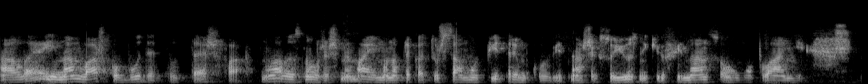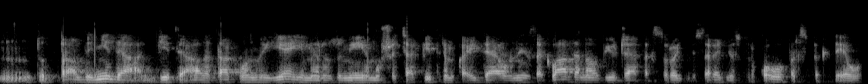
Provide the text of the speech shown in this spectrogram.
Але і нам важко буде тут теж факт. Ну але знову ж ми маємо, наприклад, ту ж саму підтримку від наших союзників в фінансовому плані. Тут правди ніде діти, але так воно є, і ми розуміємо, що ця підтримка йде у них закладена в бюджетах середньострокову перспективу.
